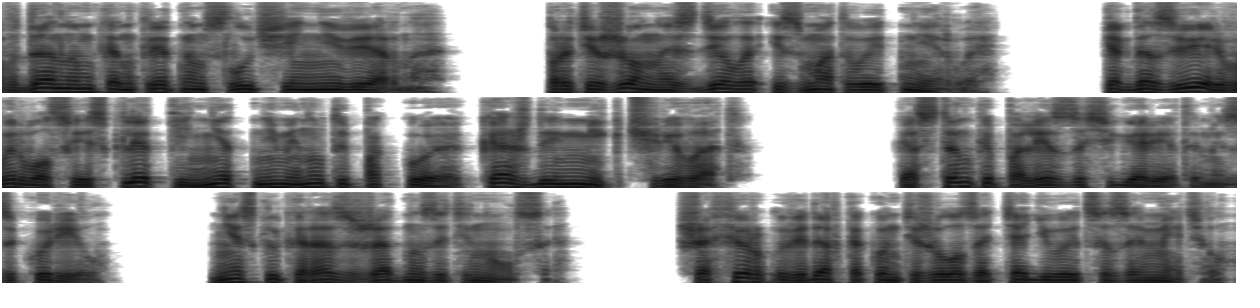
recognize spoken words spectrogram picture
В данном конкретном случае неверно. Протяженность дела изматывает нервы. Когда зверь вырвался из клетки, нет ни минуты покоя, каждый миг чреват. Костенко полез за сигаретами, закурил. Несколько раз жадно затянулся. Шофер, увидав, как он тяжело затягивается, заметил.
